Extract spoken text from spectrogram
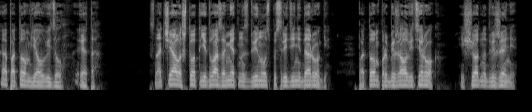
А потом я увидел это. Сначала что-то едва заметно сдвинулось посредине дороги. Потом пробежал ветерок. Еще одно движение.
